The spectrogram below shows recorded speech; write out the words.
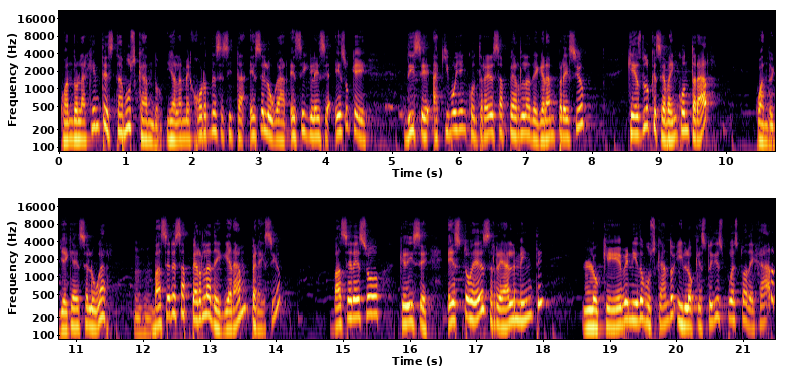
cuando la gente está buscando y a lo mejor necesita ese lugar, esa iglesia, eso que dice, aquí voy a encontrar esa perla de gran precio, ¿qué es lo que se va a encontrar cuando llegue a ese lugar? ¿Va a ser esa perla de gran precio? ¿Va a ser eso que dice, esto es realmente lo que he venido buscando y lo que estoy dispuesto a dejar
